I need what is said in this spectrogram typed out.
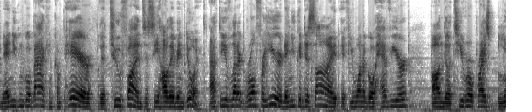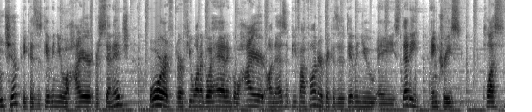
then you can go back and compare the two funds to see how they've been doing. After you've let it grow for a year, then you could decide if you want to go heavier on the T. Rowe Price blue chip because it's giving you a higher percentage or if, or if you want to go ahead and go higher on the S&P 500 because it's giving you a steady increase plus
